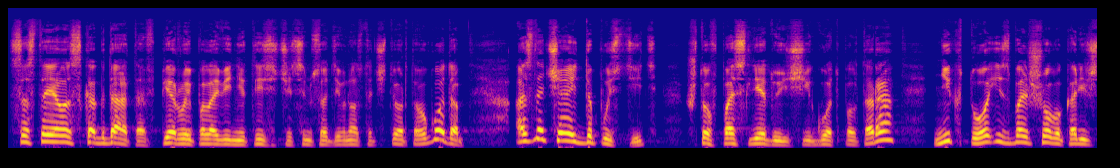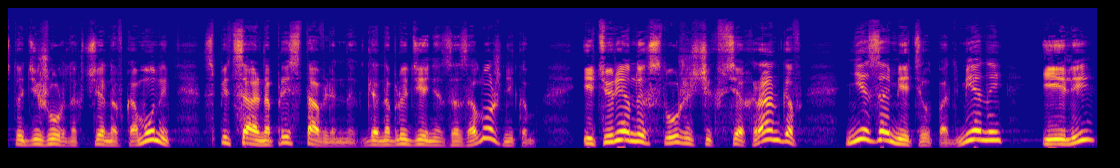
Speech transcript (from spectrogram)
состоялось когда-то в первой половине 1794 года, означает допустить, что в последующий год-полтора никто из большого количества дежурных членов коммуны, специально представленных для наблюдения за заложником, и тюремных служащих всех рангов не заметил подмены или,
